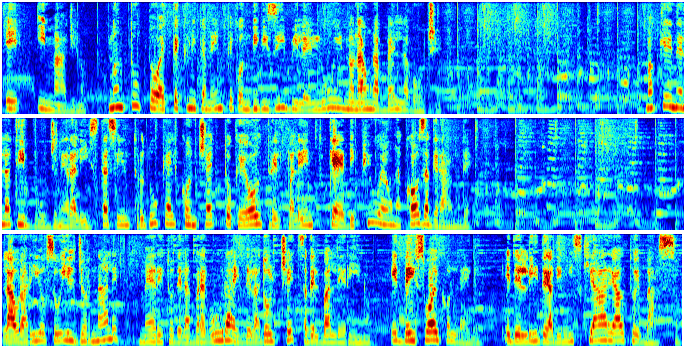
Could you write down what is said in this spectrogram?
E, immagino, non tutto è tecnicamente condivisibile e lui non ha una bella voce. Ma che nella tv generalista si introduca il concetto che oltre il talento che è di più è una cosa grande. Laura Rio su Il Giornale, merito della bravura e della dolcezza del ballerino, e dei suoi colleghi, e dell'idea di mischiare alto e basso,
